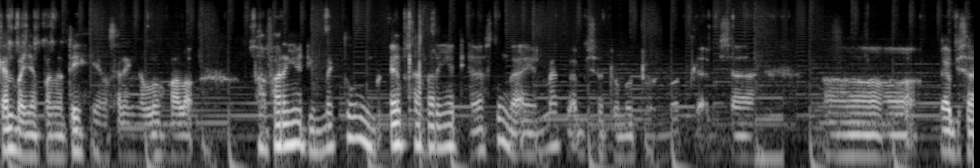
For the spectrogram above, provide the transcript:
kan banyak banget nih yang sering ngeluh kalau Safari-nya di Mac tuh, eh Safari-nya di iOS tuh nggak enak, nggak bisa download-download, nggak bisa eh, nggak bisa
